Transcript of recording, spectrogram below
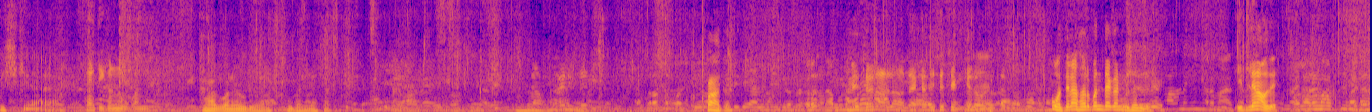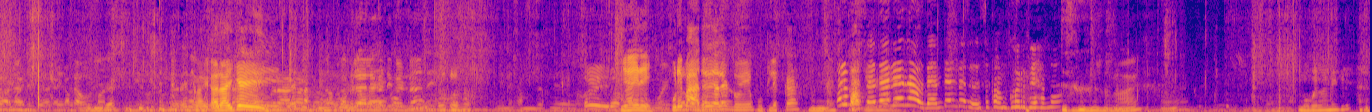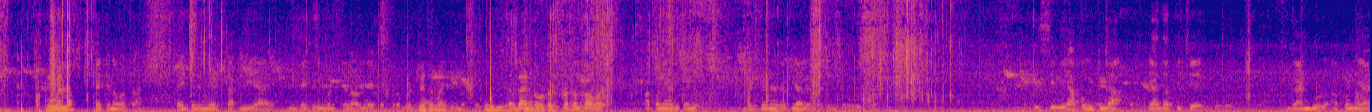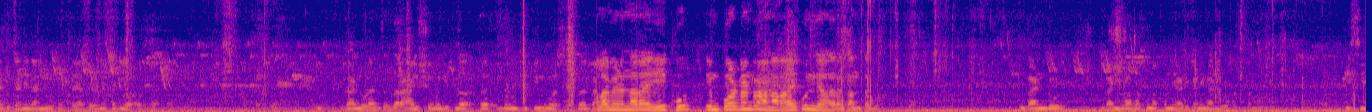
तिकडनं उभा मागवाना व्हिडिओ जरा उभा आहे असा पाहतो होते ना सर पण त्या कंडिशन इथले नव्हते काय अरे ऐके याय रे पुढे पाहतो याला डोळे फुटले का? अरे बसा रे राहू द्या आणि त्याला तसं- तसं काम करू द्या ना. माहिती नव्हता काहीतरी नेट टाकली आहे काहीतरी पट्टे लावले आहे कचरा पडले तर गांडूळ खत प्रकल्पावर. आपण या ठिकाणी भेट देण्यासाठी आलेलो आहे तुमच्या भविष्यात सिनिया फोयटिडा या जातीचे गांडूळ आपण या ठिकाणी गांडूळ खत तयार करण्यासाठी वापरतो. गांडुळांचं जर आयुष्य बघितलं तर दोन ते तीन वर्षाचा गा- मला मिळणार आहे ही खूप इम्पॉर्टंट राहणार ऐकून घ्या जरा शांत गांडूळ गांडुळापासून आपण या ठिकाणी गांडूळ खत बनवतो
